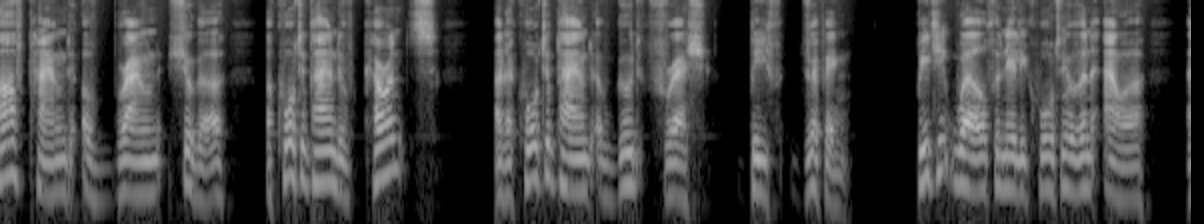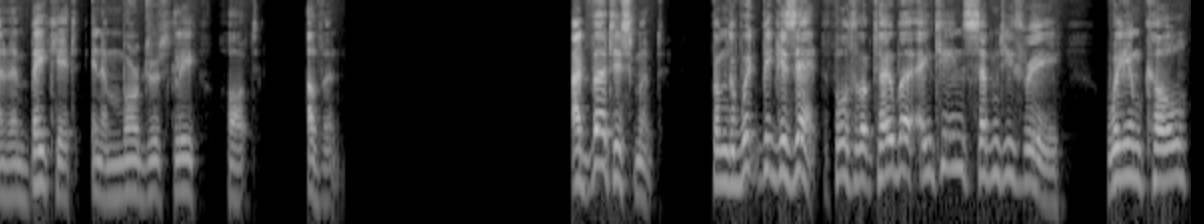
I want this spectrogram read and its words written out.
half pound of brown sugar, a quarter pound of currants, and a quarter pound of good fresh beef dripping. Beat it well for nearly quarter of an hour and then bake it in a moderately hot oven. Advertisement from the Whitby Gazette, the 4th of October 1873. William Cole,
